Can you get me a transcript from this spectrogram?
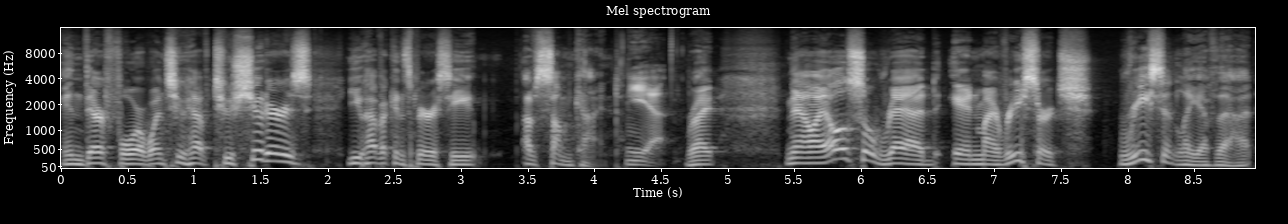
and therefore, once you have two shooters, you have a conspiracy of some kind yeah right? Now, I also read in my research recently of that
